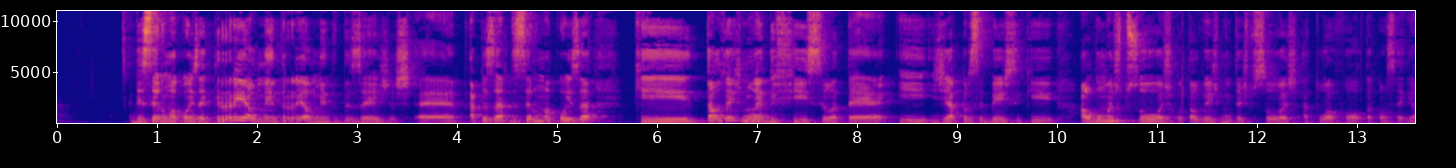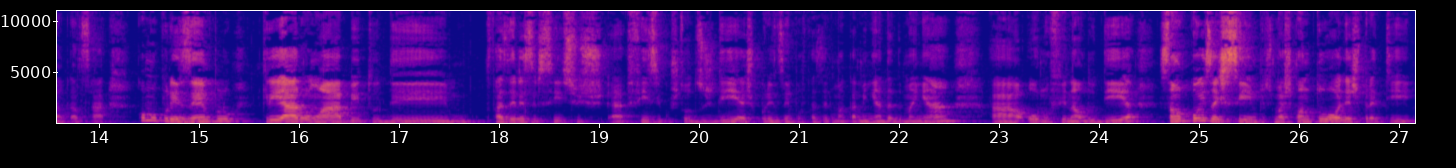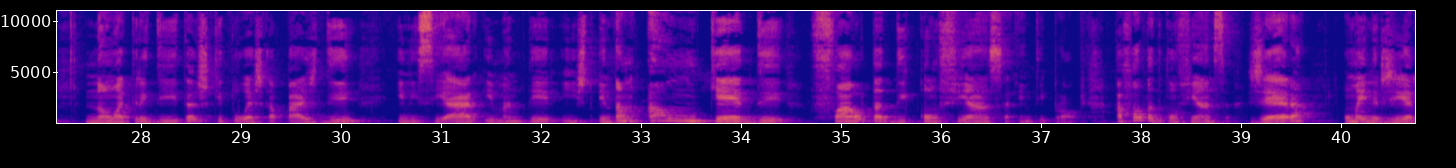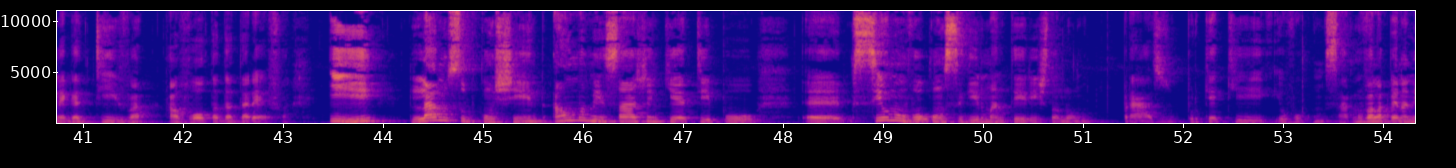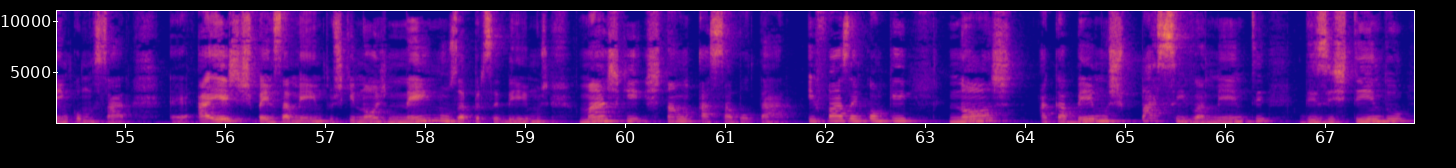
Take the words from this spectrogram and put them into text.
de ser uma coisa que realmente, realmente desejas. Uh, apesar de ser uma coisa que talvez não é difícil até e já percebeste que algumas pessoas ou talvez muitas pessoas à tua volta conseguem alcançar. Como, por exemplo, criar um hábito de fazer exercícios uh, físicos todos os dias, por exemplo, fazer uma caminhada de manhã uh, ou no final do dia. São coisas simples, mas quando tu olhas para ti, não acreditas que tu és capaz de iniciar e manter isto. Então há um quê de falta de confiança em ti próprio. A falta de confiança gera uma energia negativa à volta da tarefa. E lá no subconsciente há uma mensagem que é tipo: é, se eu não vou conseguir manter isto a longo prazo, por que é que eu vou começar? Não vale a pena nem começar. É, há estes pensamentos que nós nem nos apercebemos, mas que estão a sabotar e fazem com que nós acabemos passivamente desistindo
